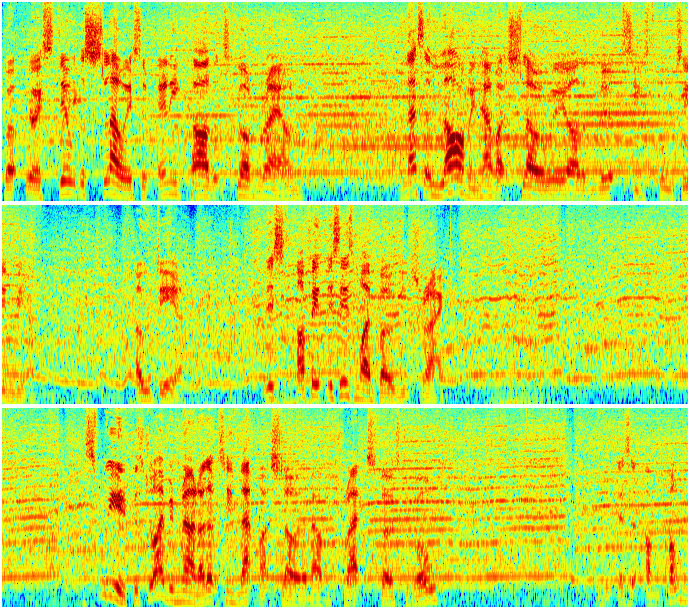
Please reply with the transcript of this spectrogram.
But we're still the slowest of any car that's gone round. And that's alarming how much slower we are than Liuzzi's Force India. Oh dear. This, I think this is my bogey track. It's weird, because driving round I don't seem that much slower than other tracks, first of all. A, I'm holding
